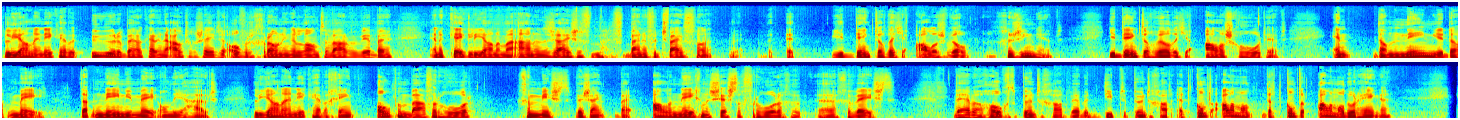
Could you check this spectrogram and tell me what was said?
Lianne en ik hebben uren bij elkaar in de auto gezeten over het Groningenland. Daar we weer bij. En dan keek Lianne me aan en dan zei ze bijna vertwijfeld van, je denkt toch dat je alles wel gezien hebt. Je denkt toch wel dat je alles gehoord hebt. En dan neem je dat mee. Dat neem je mee onder je huid. Lianne en ik hebben geen openbaar verhoor gemist. We zijn bij alle 69 verhoren uh, geweest. We hebben hoogtepunten gehad, we hebben dieptepunten gehad. Het komt allemaal, dat komt er allemaal doorheen. Hè?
